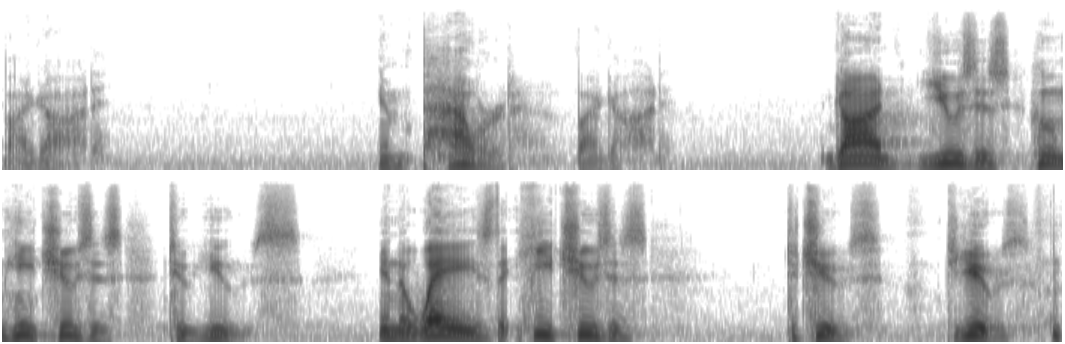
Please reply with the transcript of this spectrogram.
by God empowered by God. God uses whom He chooses to use in the ways that He chooses to choose, to use.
